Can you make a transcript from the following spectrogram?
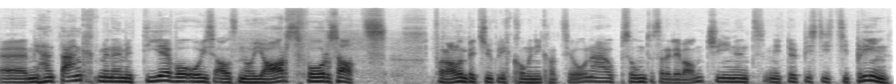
Äh, wir haben gedacht, wir nehmen die, die uns als Neujahrsvorsatz vor allem bezüglich Kommunikation auch besonders relevant scheinen. Mit etwas Disziplin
